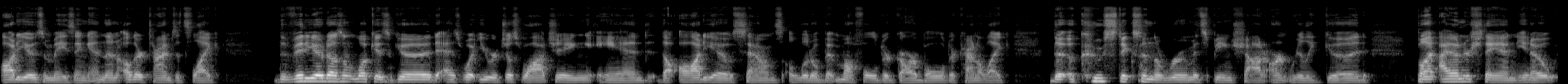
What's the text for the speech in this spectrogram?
audio is amazing, and then other times it's like the video doesn't look as good as what you were just watching and the audio sounds a little bit muffled or garbled or kind of like the acoustics in the room it's being shot aren't really good. But i understand you know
